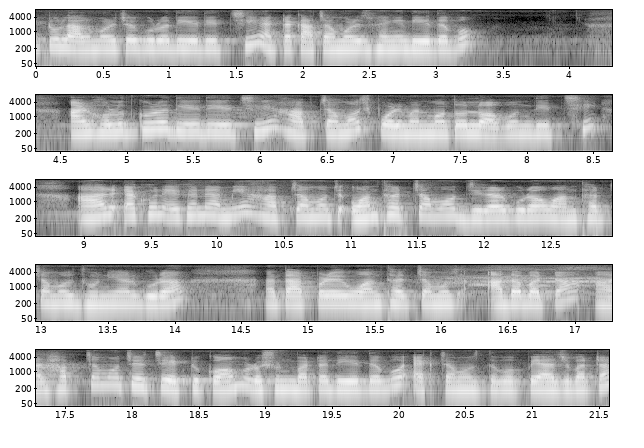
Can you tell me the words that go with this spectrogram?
একটু লাল মরিচের গুঁড়ো দিয়ে দিচ্ছি, একটা কাঁচামরিচ ভেঙে দিয়ে দেব। আর হলুদ গুঁড়ো দিয়ে দিয়েছি, হাফ চামচ পরিমাণ মতো লবণ দিচ্ছি। আর এখন এখানে আমি হাফ চামচ ওয়ান থার্ড চামচ জিরার গুঁড়া ওয়ান থার্ড চামচ ধনিয়ার গুঁড়া তারপরে ওয়ান থার্ড চামচ আদা বাটা আর হাফ চামচের চেয়ে একটু কম রসুন বাটা দিয়ে দেব, এক চামচ দেব পেঁয়াজ বাটা।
